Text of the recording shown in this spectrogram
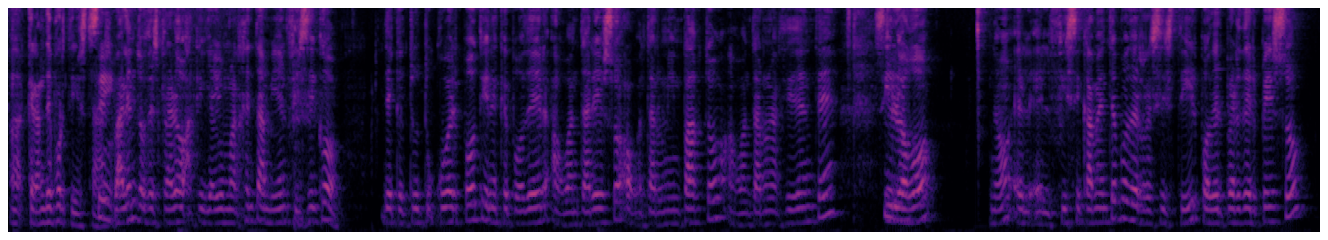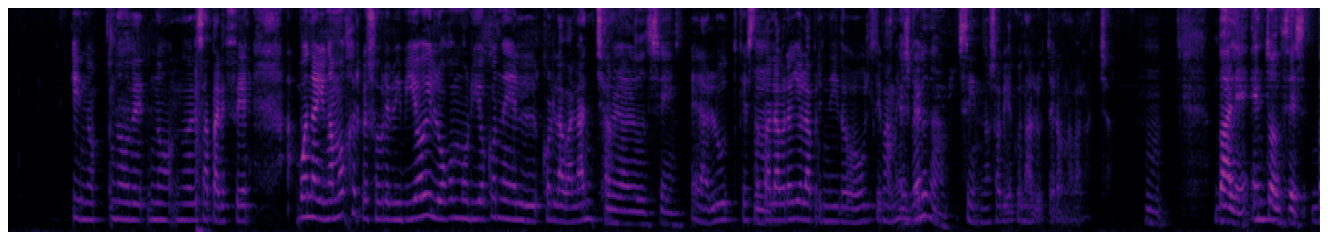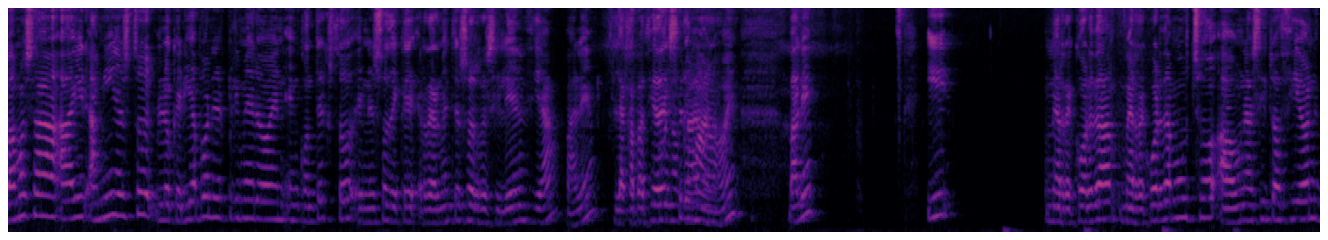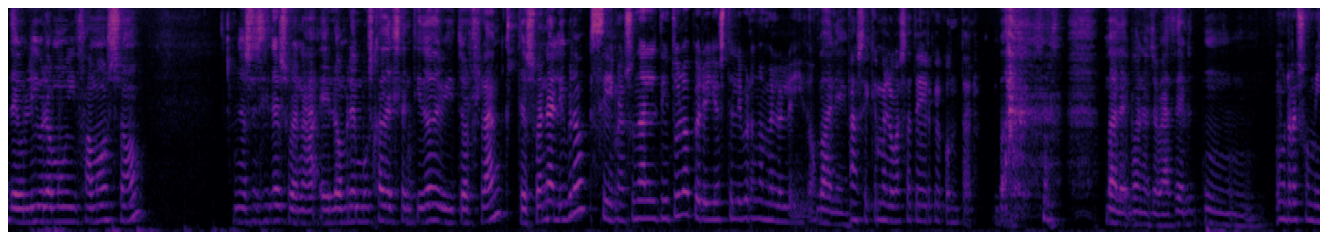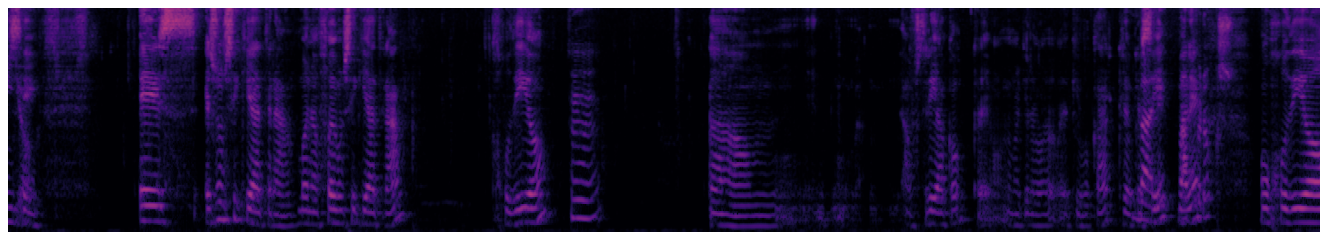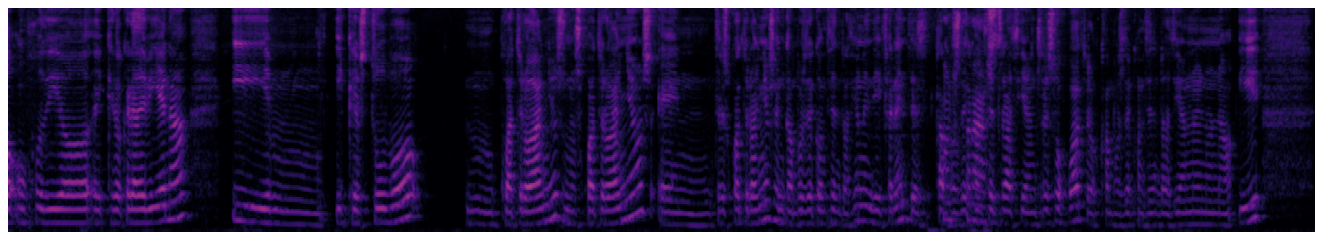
ah, que eran deportistas, Sí. ¿vale? Entonces, claro, aquí ya hay un margen también físico de que tú, tu cuerpo tiene que poder aguantar eso, aguantar un impacto, aguantar un accidente Sí. y luego, ¿no? El, el físicamente poder resistir, poder perder peso. Y no, no, de- no, no desaparecer. Bueno, hay una mujer que sobrevivió y luego murió con el con la avalancha. Con la luz, sí. Era lut, que esta palabra yo la he aprendido últimamente. ¿Es verdad? Sí, no sabía que una lut era una avalancha. Mm. Vale, entonces, vamos a, a ir, a mí esto lo quería poner primero en, en contexto, en eso de que realmente eso es resiliencia, ¿vale? La capacidad del ser claro. humano, ¿eh? ¿Vale? Y me recuerda, me recuerda mucho a una situación de un libro muy famoso. No sé si te suena, El hombre en busca del sentido de Víctor Frank. ¿Te suena el libro? Sí, me suena el título, pero yo este libro no me lo he leído. Vale. Así que me lo vas a tener que contar. Va- vale, bueno, te voy a hacer... mm, Un resumillo. Sí. Es, es un psiquiatra, bueno, fue un psiquiatra judío, Mm, am, austríaco, creo, no me quiero equivocar, creo que Vale, sí, ¿vale? aprox. Un judío, un judío, eh, creo que era de Viena, y, mm, y que estuvo mm, cuatro años, unos cuatro años, en tres, cuatro años en campos de concentración, en diferentes campos de concentración, tres o cuatro campos de concentración, no en uno. Y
